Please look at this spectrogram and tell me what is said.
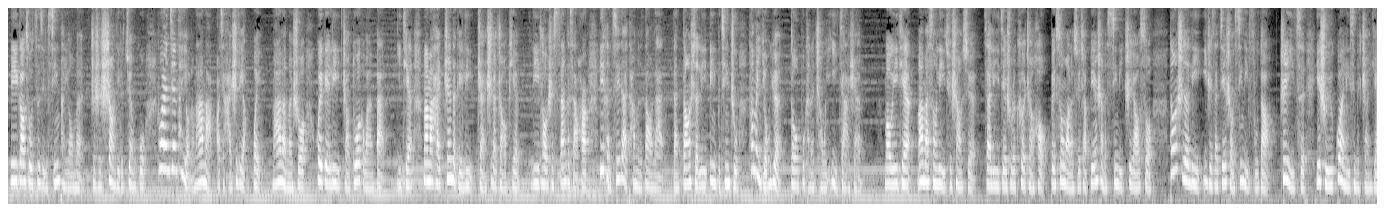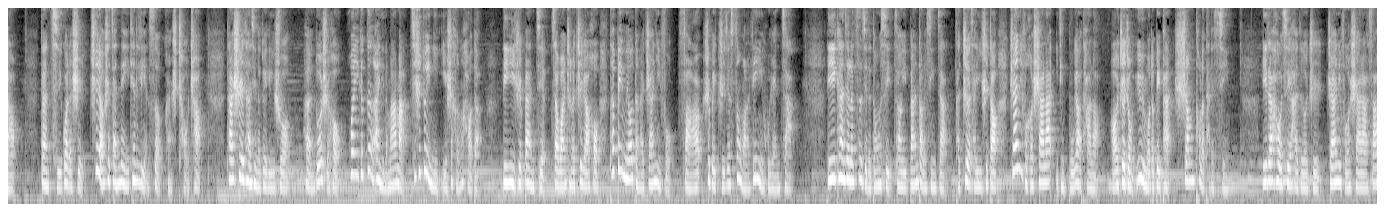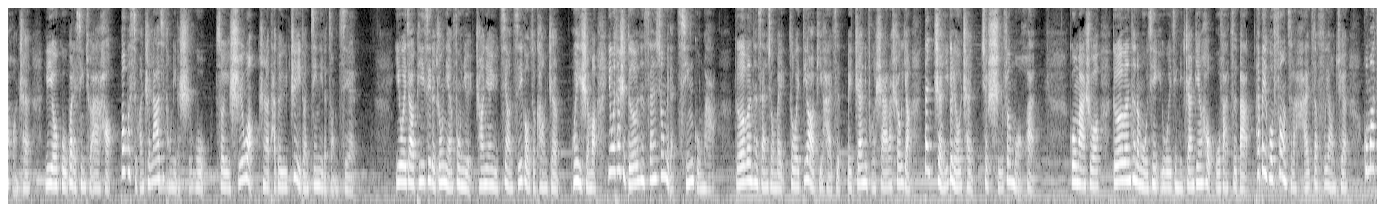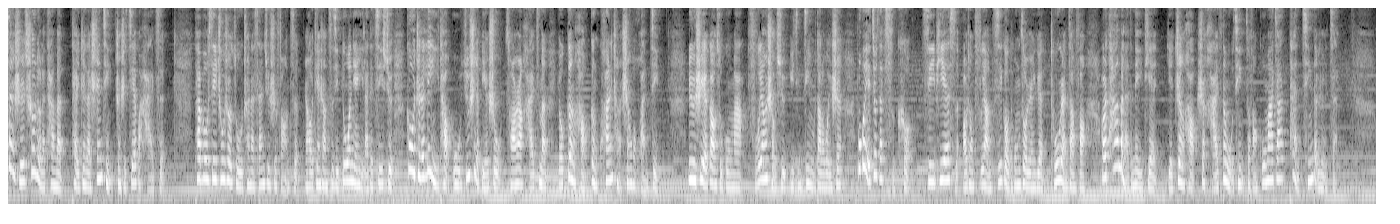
丽告诉自己的新朋友们，这是上帝的眷顾。突然间，她有了妈妈，而且还是两位。妈妈们说会给丽找多个玩伴。一天，妈妈还真的给丽展示了照片，里头是三个小孩。丽很期待他们的到来，但当时的丽并不清楚，他们永远都不可能成为一家人。某一天，妈妈送丽去上学，在丽结束了课程后，被送往了学校边上的心理治疗所。当时的丽一直在接受心理辅导，这一次也属于惯例性的诊疗。但奇怪的是，治疗师在那一天的脸色很是惆怅。他试探性的对丽说：“很多时候，换一个更爱你的妈妈，其实对你也是很好的。”丽一知半解。在完成了治疗后，他并没有等来詹妮弗，反而是被直接送往了另一户人家。丽看见了自己的东西早已搬到了新家，他这才意识到詹妮弗和莎拉已经不要他了，而这种预谋的背叛伤透了他的心。李在后期还得知，詹妮弗和莎拉撒谎称李有古怪的兴趣爱好，包括喜欢吃垃圾桶里的食物，所以失望成了他对于这一段经历的总结。一位叫 P.C. 的中年妇女常年与寄养机构做抗争，为什么？因为她是德文特三兄妹的亲姑妈。德文特三兄妹作为第二批孩子被詹妮弗和莎拉收养，但整一个流程却十分魔幻。姑妈说，德文特的母亲与违禁品沾边后无法自拔，她被迫放弃了孩子的抚养权。姑妈暂时收留了他们，她也正在申请正式接管孩子。她不惜出售祖传的三居室房子，然后添上自己多年以来的积蓄，购置了另一套五居室的别墅，从而让孩子们有更好、更宽敞的生活环境。律师也告诉姑妈，抚养手续已经进入到了尾声。不过，也就在此刻，CPS 儿童抚养机构的工作人员突然造访，而他们来的那一天，也正好是孩子的母亲走访姑妈家探亲的日子。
